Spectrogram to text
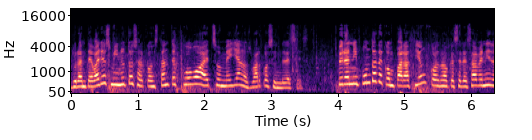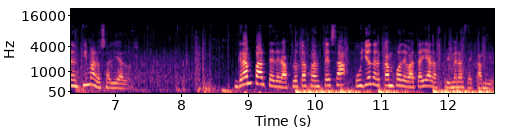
Durante varios minutos el constante fuego ha hecho mella en los barcos ingleses, pero ni punto de comparación con lo que se les ha venido encima a los aliados. Gran parte de la flota francesa huyó del campo de batalla a las primeras de cambio.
